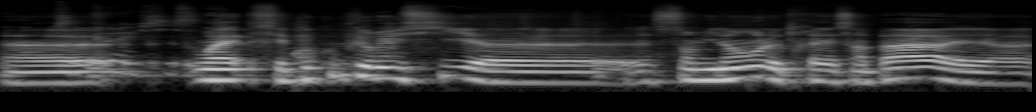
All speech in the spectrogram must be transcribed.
C'est plus réussi, ça. Ouais, c'est beaucoup plus réussi. Euh, 100 000 ans, le trait est sympa. Et, euh,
